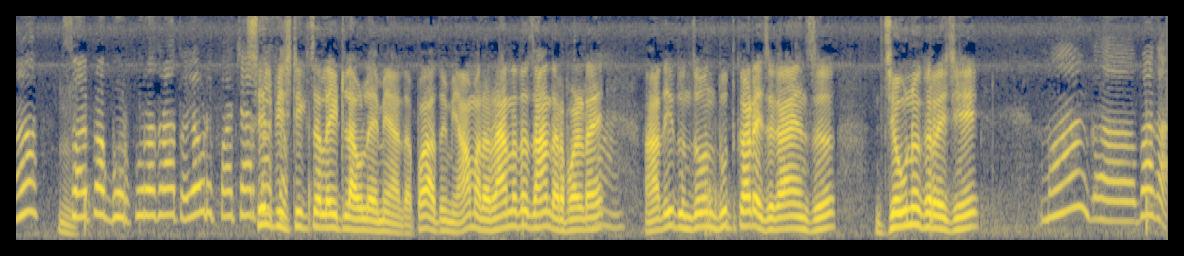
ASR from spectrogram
हं? स्वयंपाक भरपूरच राहतो. एवढे पाच चार सेल्फी स्टिकचा लाइट लावलाय मी आता. पहा तुम्ही. आम्हाला रानातच अंधार पडलाय. आता इथून जाऊन दूध काढायचं गायांचं. जेवण करायचे. मग अं, बघा.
